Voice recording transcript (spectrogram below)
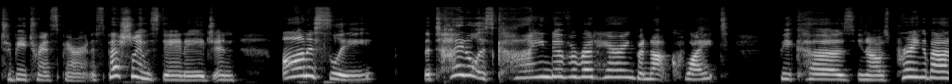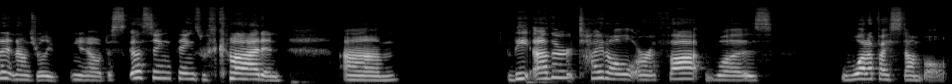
to be transparent, especially in this day and age? And honestly, the title is kind of a red herring, but not quite because, you know, I was praying about it and I was really, you know, discussing things with God. And um, the other title or thought was, What if I stumble?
